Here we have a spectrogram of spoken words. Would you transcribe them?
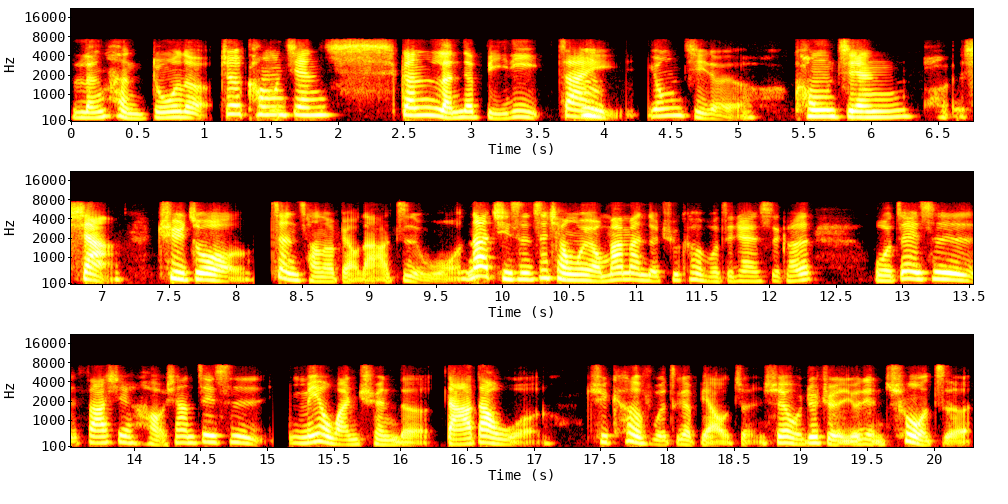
人很多的，就是空间跟人的比例在拥挤的空间下去做正常的表达自我。那其实之前我有慢慢的去克服这件事，可是我这次发现好像这次没有完全的达到我去克服这个标准，所以我就觉得有点挫折。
